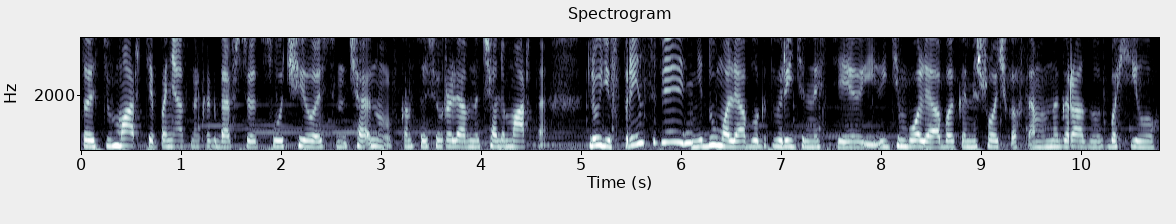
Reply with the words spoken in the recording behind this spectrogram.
То есть в марте, понятно, когда все это случилось, в, начале, ну, в конце февраля, в начале марта, люди, в принципе, не думали о благотворительности, и, и тем более об эко-мешочках, там, многоразовых бахилах.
